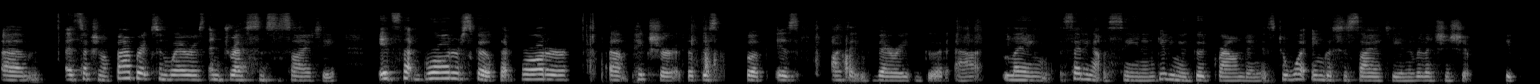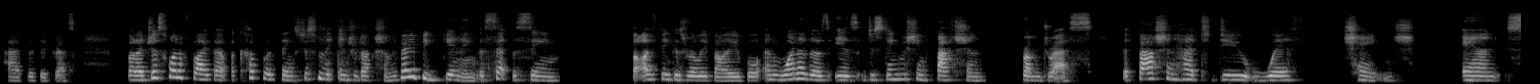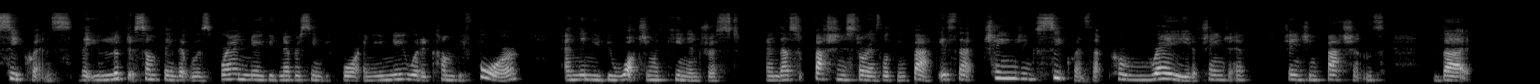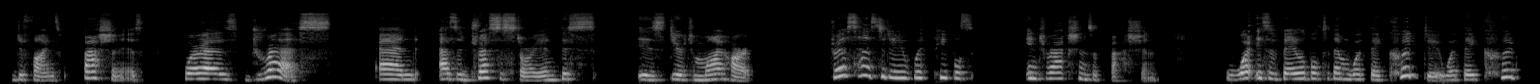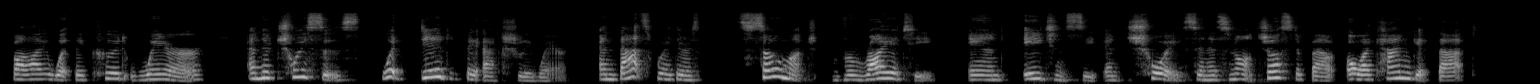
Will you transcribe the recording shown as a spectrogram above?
Um, a section on fabrics and wearers and dress and society. It's that broader scope, that broader um, picture that this book is, I think, very good at laying, setting out the scene and giving a good grounding as to what English society and the relationship people had with the dress. But I just want to flag up a couple of things just from the introduction, the very beginning, to set the scene that I think is really valuable. And one of those is distinguishing fashion from dress. The fashion had to do with change and sequence, that you looked at something that was brand new, you'd never seen before, and you knew what had come before, and then you'd be watching with keen interest. And that's fashion historians looking back. It's that changing sequence, that parade of changing, of changing fashions that defines what fashion is. Whereas dress, and as a dress historian, this is dear to my heart, Dress has to do with people's interactions with fashion. What is available to them, what they could do, what they could buy, what they could wear, and their choices. What did they actually wear? And that's where there's so much variety and agency and choice. And it's not just about, oh, I can get that,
